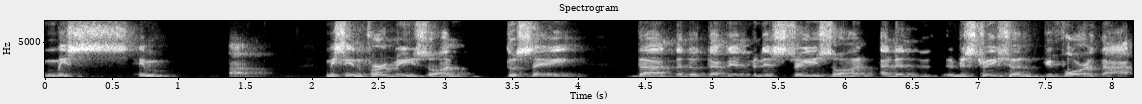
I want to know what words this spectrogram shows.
mis uh, misinformation to say that the Duterte administration and the administration before that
